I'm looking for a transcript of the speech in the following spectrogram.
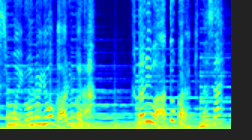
私もいろいろ用があるから。2人は後から来なさい。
